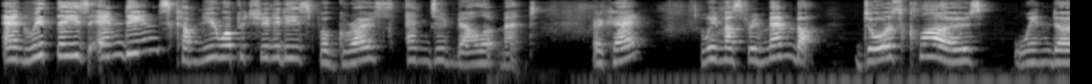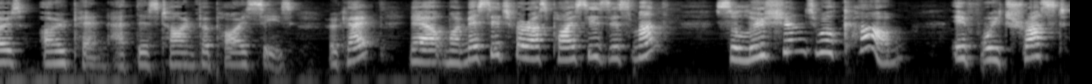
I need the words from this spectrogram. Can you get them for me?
And with these endings come new opportunities for growth and development. Okay, we must remember doors close, windows open at this time for Pisces. Okay, now my message for us Pisces this month solutions will come if we trust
